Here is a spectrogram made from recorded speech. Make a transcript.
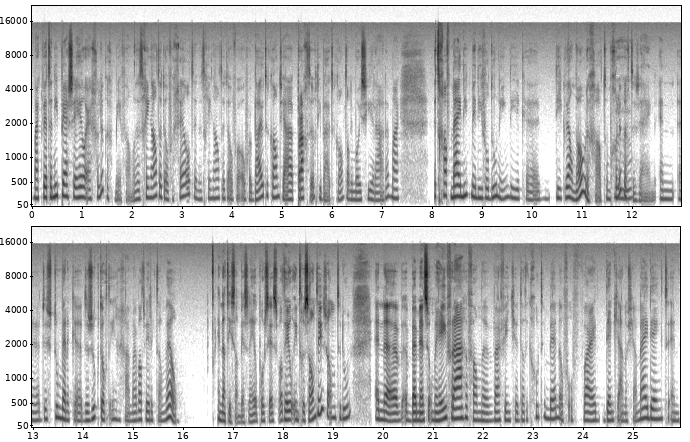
maar ik werd er niet per se heel erg gelukkig meer van. Want het ging altijd over geld en het ging altijd over, over buitenkant. Ja, prachtig, die buitenkant, al die mooie sieraden. Maar het gaf mij niet meer die voldoening die ik, eh, die ik wel nodig had om gelukkig Mhm. te zijn. En eh, dus toen ben ik eh, de zoektocht ingegaan, maar wat wil ik dan wel? En dat is dan best een heel proces wat heel interessant is om te doen. En eh, bij mensen om me heen vragen van eh, waar vind je dat ik goed in ben? Of, of waar denk je aan als je aan mij denkt? En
